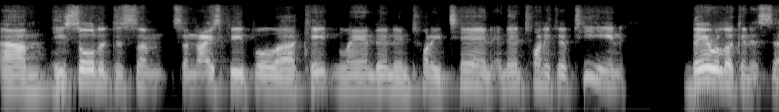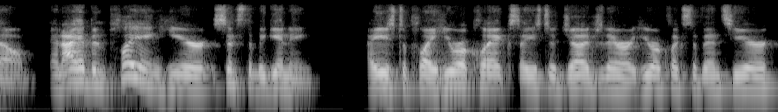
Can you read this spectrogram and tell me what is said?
Um, he sold it to some some nice people, uh, Kate and Landon, in 2010, and then 2015 they were looking to sell. And I had been playing here since the beginning. I used to play HeroClix. I used to judge their HeroClix events here.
